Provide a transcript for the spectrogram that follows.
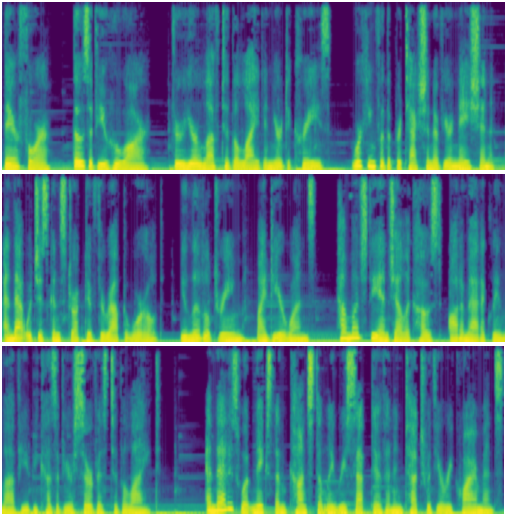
Therefore, those of you who are, through your love to the light and your decrees, working for the protection of your nation and that which is constructive throughout the world, you little dream, my dear ones, how much the angelic host automatically love you because of your service to the light. And that is what makes them constantly receptive and in touch with your requirements,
